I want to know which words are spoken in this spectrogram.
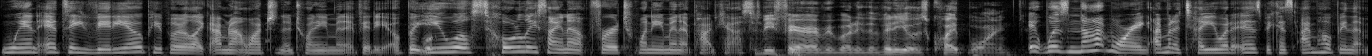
when it's a video, people are like, I'm not watching a 20 minute video, but well, you will totally sign up for a 20 minute podcast. To be fair, everybody, the video is quite boring. It was not boring. I'm going to tell you what it is because I'm hoping that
